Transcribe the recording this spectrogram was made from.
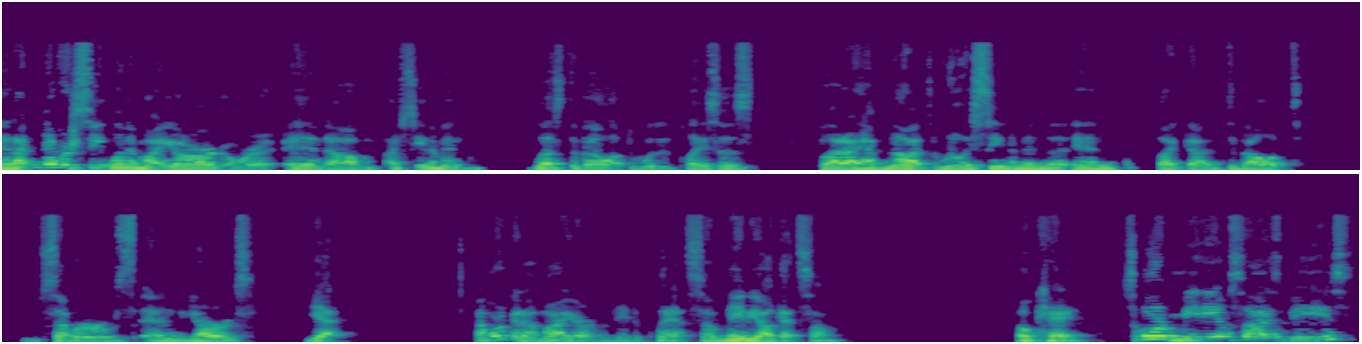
and I've never seen one in my yard or in, um, I've seen them in less developed wooded places, but I have not really seen them in the, in like uh, developed suburbs and yards yet. I'm working on my yard with native plants, so maybe I'll get some. Okay, some more medium-sized bees.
